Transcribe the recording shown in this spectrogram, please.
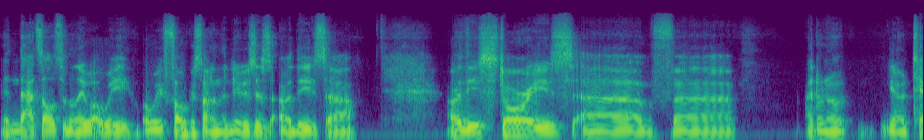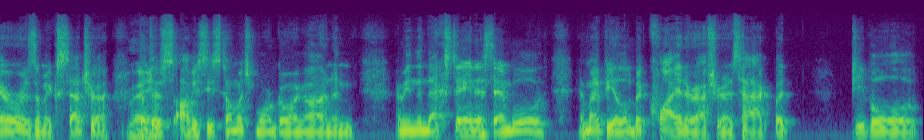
and that's ultimately what we what we focus on in the news is are these uh are these stories of uh I don't know, you know, terrorism, etc. Right. But there's obviously so much more going on, and I mean, the next day in Istanbul, it might be a little bit quieter after an attack, but people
